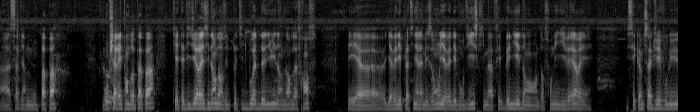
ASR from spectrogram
ah, Ça vient de mon papa, mon cher et tendre papa, qui était DJ résident dans une petite boîte de nuit dans le nord de la France. Et euh, il y avait des platines à la maison, il y avait des bons disques, il m'a fait baigner dans, dans, son univers et, c'est comme ça que j'ai voulu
